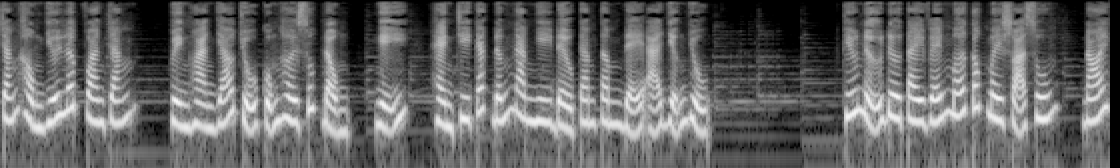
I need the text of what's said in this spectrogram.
Trắng hồng dưới lớp quan trắng, huyền hoàng giáo chủ cũng hơi xúc động, nghĩ, hèn chi các đấng nam nhi đều cam tâm để ả dẫn dụ. Thiếu nữ đưa tay vén mớ tóc mây xõa xuống, nói,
